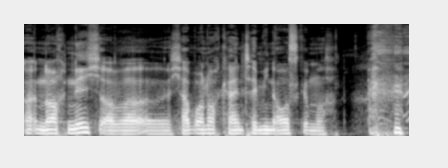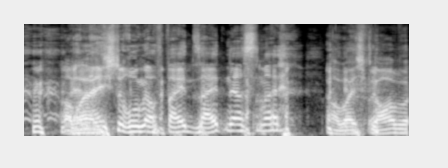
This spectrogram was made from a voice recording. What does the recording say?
Äh, noch nicht, aber äh, ich habe auch noch keinen Termin ausgemacht. aber, ich, Erleichterung auf beiden Seiten erstmal. Aber ich glaube,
